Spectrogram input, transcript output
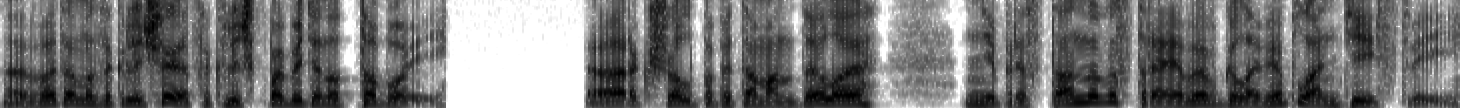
В этом и заключается ключ к победе над тобой. Арк шел по пятам Андела, непрестанно выстраивая в голове план действий.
